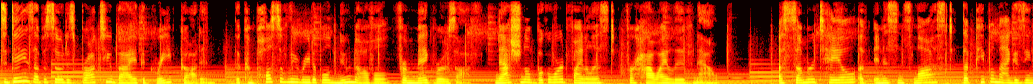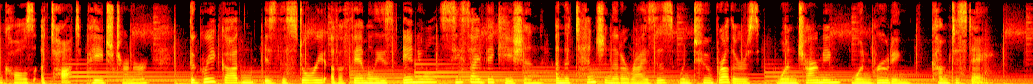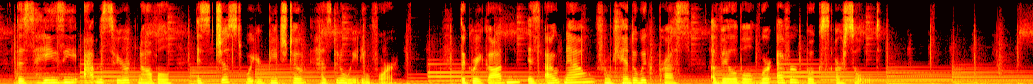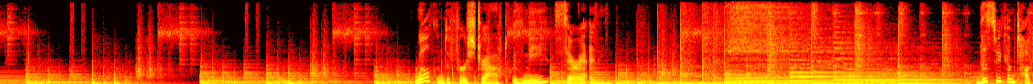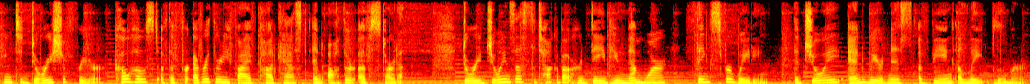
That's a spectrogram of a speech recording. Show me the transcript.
Today's episode is brought to you by The Great Godden, the compulsively readable new novel from Meg Rosoff, National Book Award finalist for How I Live Now. A summer tale of innocence lost that People magazine calls a taut page turner, The Great Godden is the story of a family's annual seaside vacation and the tension that arises when two brothers, one charming, one brooding, come to stay. This hazy, atmospheric novel is just what your beach tote has been waiting for. The Great Godden is out now from Candlewick Press, available wherever books are sold. Welcome to First Draft with me, Sarah Enni. This week I'm talking to Doree Shafrir, co host of the Forever 35 podcast and author of Startup. Doree joins us to talk about her debut memoir, Thanks for Waiting The Joy and Weirdness of Being a Late Bloomer.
